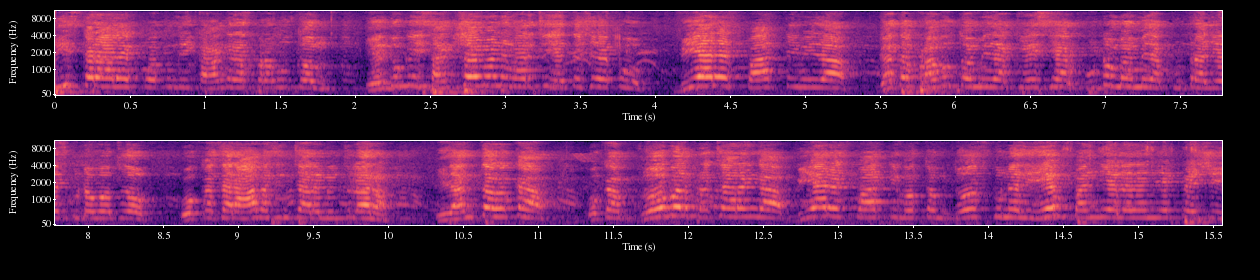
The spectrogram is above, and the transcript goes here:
తీసుకురాలేకపోతుంది కాంగ్రెస్ ప్రభుత్వం? ఎందుకు ఈ సంక్షేమాన్ని మరిచి ఎంతసేపు బిఆర్ఎస్ పార్టీ మీద గత ప్రభుత్వం మీద కేసీఆర్ కుటుంబం మీద కుట్ర చేసుకుంటూ పోతుందో ఒక్కసారి ఆలోచించాలి మిత్రులారా. ఇదంతా ఒక ఒక గ్లోబల్ ప్రచారంగా బీఆర్ఎస్ పార్టీ మొత్తం దోసుకున్నది ఏం పని చేయలేదని చెప్పేసి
